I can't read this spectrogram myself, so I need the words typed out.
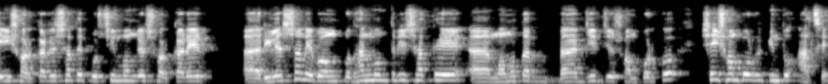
এই সরকারের সাথে, পশ্চিমবঙ্গের সরকারের রিলেশন এবং প্রধানমন্ত্রীর সাথে মমতা ব্যানার্জির যে সম্পর্ক, সেই সম্পর্ক কিন্তু আছে।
